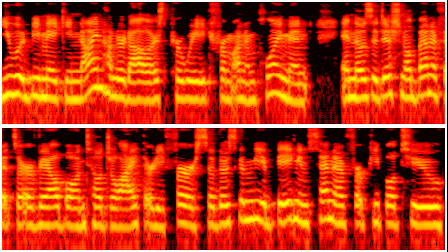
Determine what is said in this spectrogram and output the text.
you would be making $900 per week from unemployment. And those additional benefits are available until July 31st. So there's going to be a big incentive for people to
